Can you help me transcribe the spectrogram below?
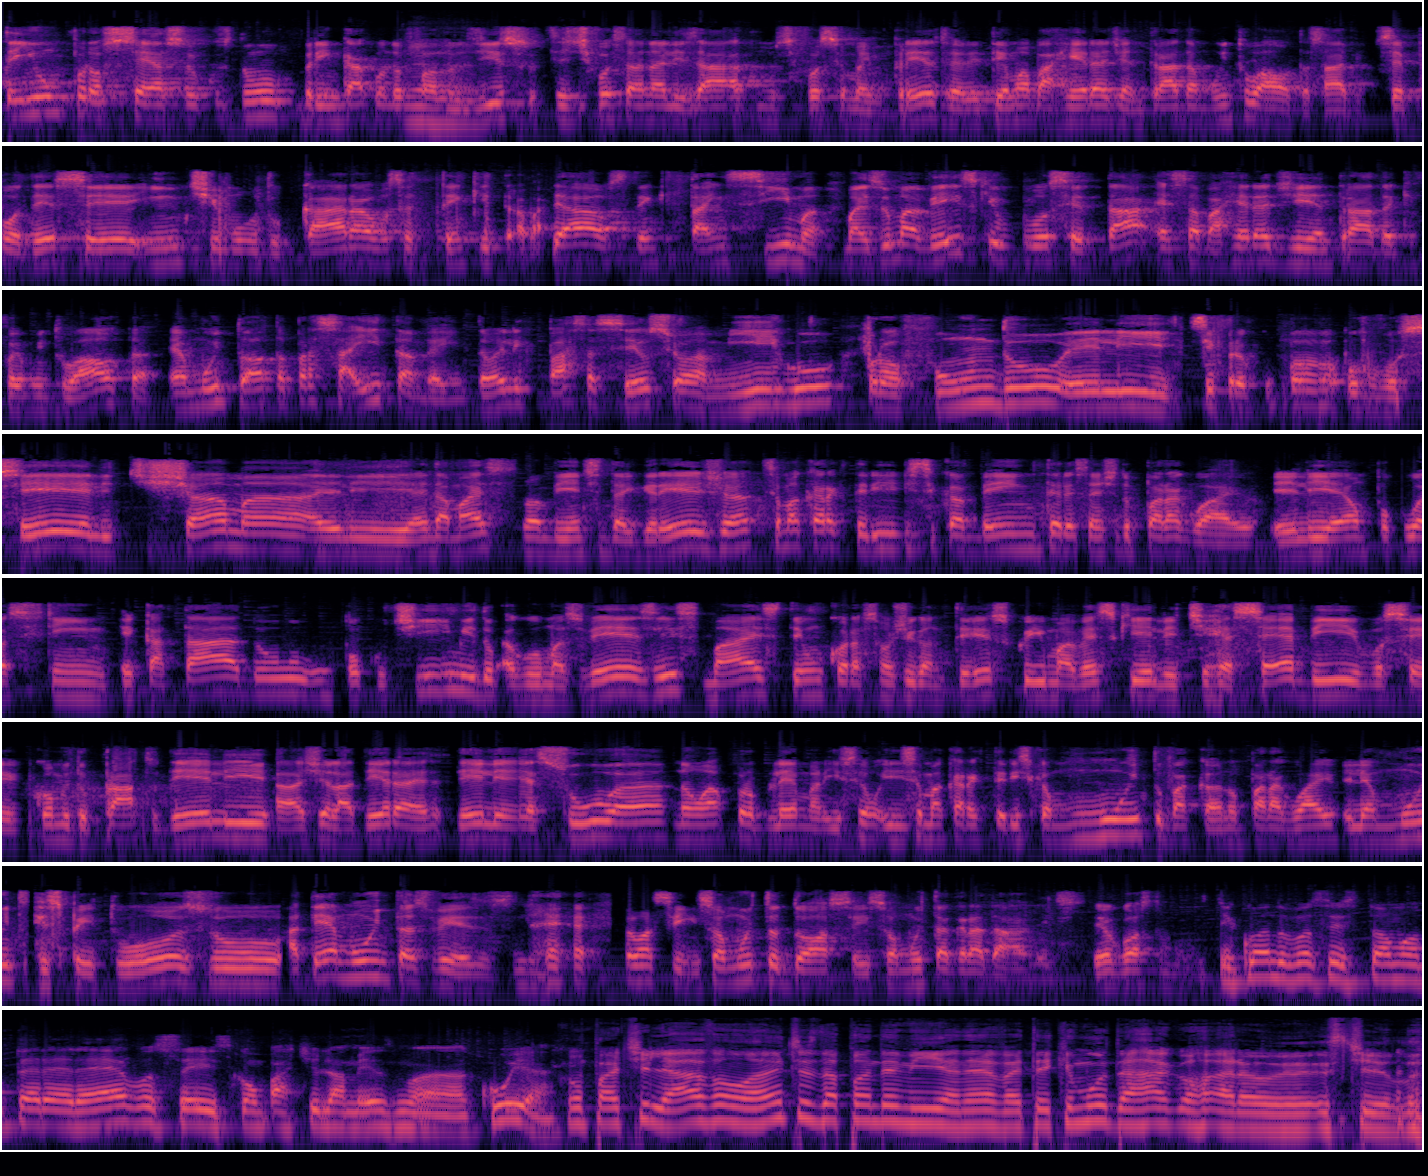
tem um processo, eu costumo brincar quando eu falo Uhum. disso, se a gente fosse analisar como se fosse uma empresa, ele tem uma barreira de entrada muito alta, sabe? Você poder ser íntimo do cara, você tem que trabalhar, você tem que estar em cima, mas uma vez que você tá, essa barreira de entrada que foi muito alta, é muito alta para sair também. Então ele passa a ser o seu amigo profundo, ele se preocupa por você, ele te chama, ele ainda mais no ambiente da igreja. Isso é uma característica bem interessante do paraguaio. Ele é um pouco assim recatado, um pouco tímido algumas vezes, mas tem um coração gigantesco e uma vez que ele te recebe, você come do prato dele, a geladeira dele é sua, não há problema. Isso, é- isso é uma característica muito bacana. O paraguaio, ele é muito respeituoso, até muitas vezes, né? Então assim, são muito dóceis, são muito agradáveis. Eu gosto muito. E quando vocês tomam tereré, vocês compartilham a mesma cuia? Compartilhavam antes da pandemia, né? Vai ter que mudar agora o estilo.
